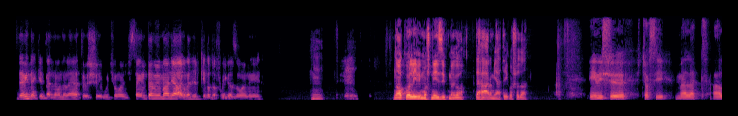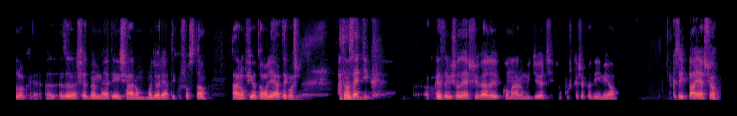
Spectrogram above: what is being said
de mindenképp benne van a lehetőség, úgyhogy szerintem ő már nyáron egyébként oda fog igazolni. Hmm. Na akkor Lévi, most nézzük meg a te három játékosodat. Én is uh, Csaszi mellett állok e-, ezen esetben, mert én is három magyar játékos hoztam három fiatal magyar játékos. Hát az egyik, akkor kezdem is az elsővel, Komáromi György, a Puskás Akadémia középpályása,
